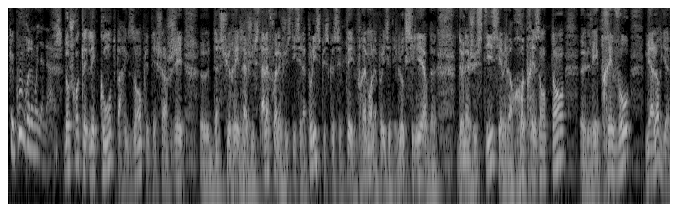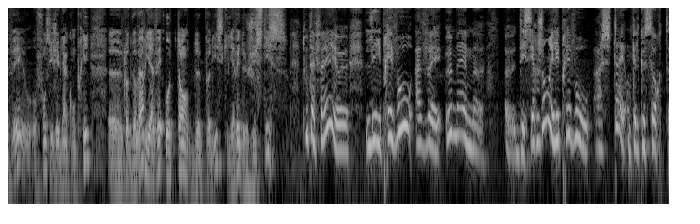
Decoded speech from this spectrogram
que, couvre le Moyen Âge. Donc je crois que les, les comtes, par exemple, étaient chargés euh, d'assurer la justice, à la fois la justice et la police, puisque c'était vraiment la police était l'auxiliaire de, de la justice. Il y avait leurs représentants, euh, les prévôts, mais alors il y avait, au fond, si j'ai bien compris, euh, Claude Govard, il y avait autant de police qu'il y avait de justice. Tout à fait. Euh, les prévôts avaient eux-mêmes euh, des sergents et les prévôts achetaient en quelque sorte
